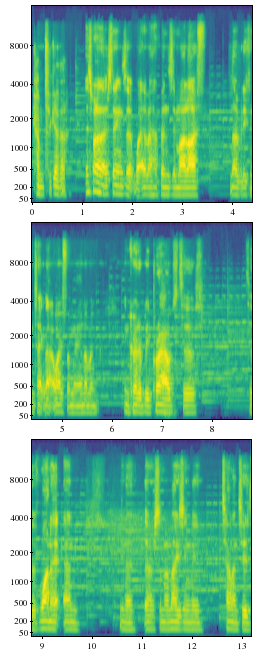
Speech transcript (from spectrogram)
come together it's one of those things that whatever happens in my life, nobody can take that away from me, and I'm incredibly proud to have, to have won it. And you know, there are some amazingly talented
